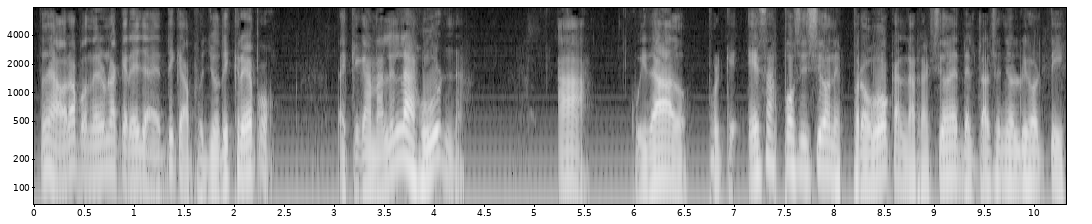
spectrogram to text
Entonces ahora poner una querella ética, pues yo discrepo. Hay que ganarle en las urnas. Ah, cuidado, porque esas posiciones provocan las reacciones del tal señor Luis Ortiz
